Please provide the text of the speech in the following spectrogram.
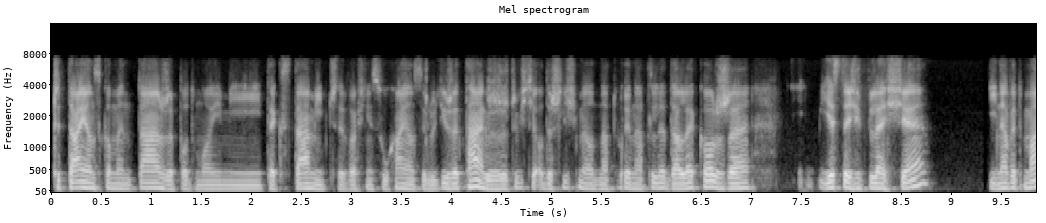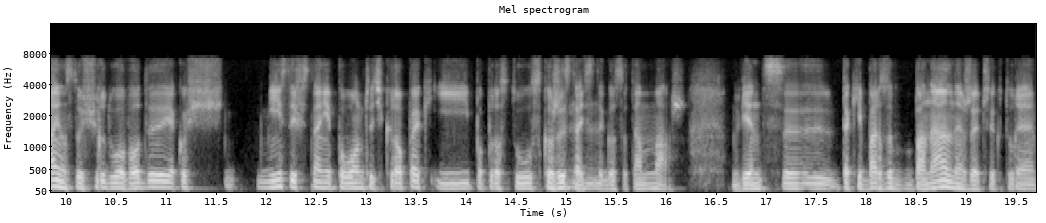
czytając komentarze pod moimi tekstami, czy właśnie słuchając ludzi, że tak, że rzeczywiście odeszliśmy od natury na tyle daleko, że jesteś w lesie i nawet mając to źródło wody, jakoś nie jesteś w stanie połączyć kropek i po prostu skorzystać mm -hmm. z mhm. tego, co tam masz. Więc y, takie bardzo banalne rzeczy, które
